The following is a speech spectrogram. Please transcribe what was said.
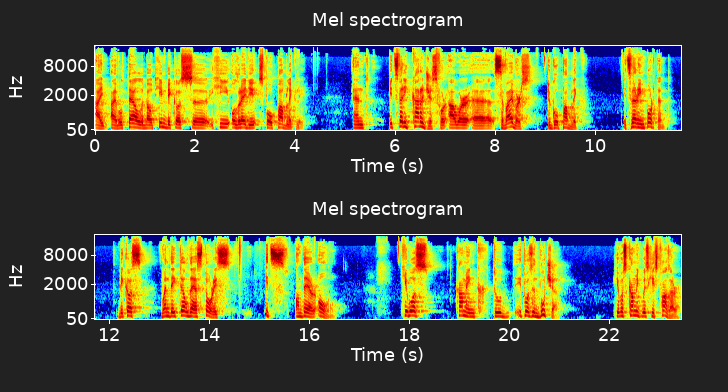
I, I will tell about him because uh, he already spoke publicly. And it's very courageous for our uh, survivors to go public. It's very important because when they tell their stories, it's on their own. He was coming to, it was in Bucha. He was coming with his father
